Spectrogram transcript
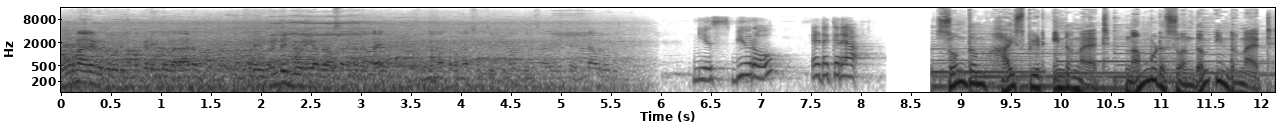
പൂർണാരോഗ്യത്തോടി നമുക്കിടയിൽ വരാനും നമ്മുടെ വീണ്ടും ജോലി ചെയ്യാൻ അവസരം കിട്ടട്ടെ. എന്ന് മാത്രം സഹകരിച്ച എല്ലാവരോടും ന്യൂസ് ബ്യൂറോ എടക്കര. സ്വന്തം ഹൈസ്പീഡ് ഇന്റർനെറ്റ് നമ്മുടെ സ്വന്തം ഇന്റർനെറ്റ്.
